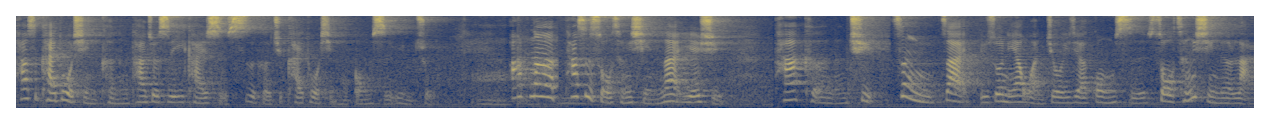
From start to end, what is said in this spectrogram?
他是开拓型，可能他就是一开始适合去开拓型的公司运作。啊，那他是守成型，那也许。他可能去正在，比如说你要挽救一家公司，守成型的来，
